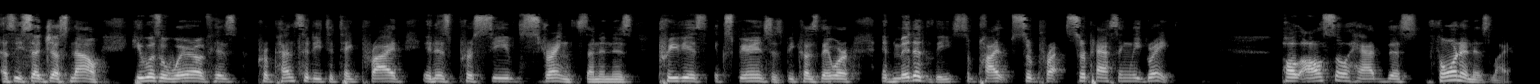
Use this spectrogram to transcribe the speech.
As he said just now, he was aware of his propensity to take pride in his perceived strengths and in his previous experiences because they were admittedly surpassingly great. Paul also had this thorn in his life,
